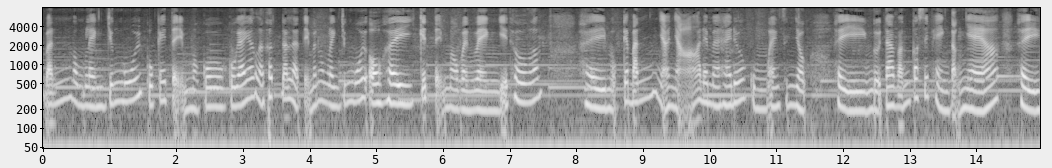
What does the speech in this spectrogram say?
bánh bông lan trứng muối của cái tiệm mà cô cô gái rất là thích, đó là tiệm bánh bông lan trứng muối ô hi cái tiệm màu vàng vàng dễ thương lắm. Thì một cái bánh nhỏ nhỏ để mà hai đứa cùng ăn sinh nhật. Thì người ta vẫn có xếp hàng tận nhà thì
